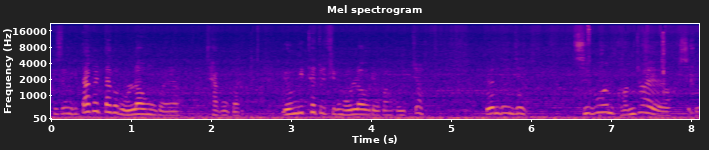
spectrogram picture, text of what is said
그래서 여기 따글따글 올라온 거예요. 자구가. 요 밑에도 지금 올라오려고 하고 있죠. 그런데 이제 집은 건조해요, 확실히.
